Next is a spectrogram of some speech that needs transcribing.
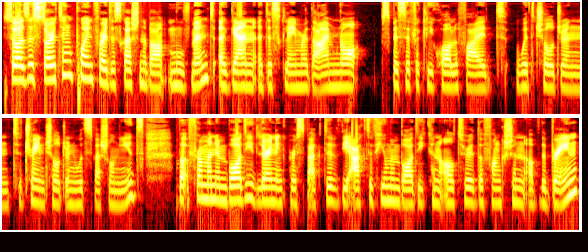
So, as a starting point for a discussion about movement, again, a disclaimer that I'm not specifically qualified with children to train children with special needs. But from an embodied learning perspective, the active human body can alter the function of the brain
